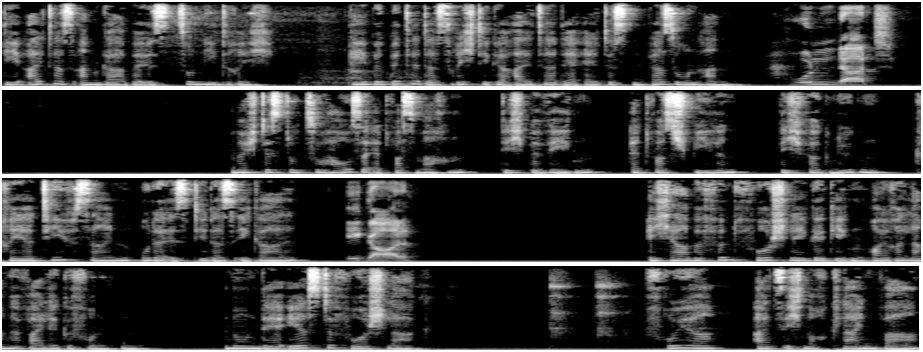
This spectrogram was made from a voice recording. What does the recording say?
Die Altersangabe ist zu niedrig. Gebe bitte das richtige Alter der ältesten Person an. 100. Möchtest du zu Hause etwas machen, dich bewegen, etwas spielen, dich vergnügen, kreativ sein oder ist dir das egal? Egal. Ich habe fünf Vorschläge gegen eure Langeweile gefunden. Nun der erste Vorschlag. Früher, als ich noch klein war,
